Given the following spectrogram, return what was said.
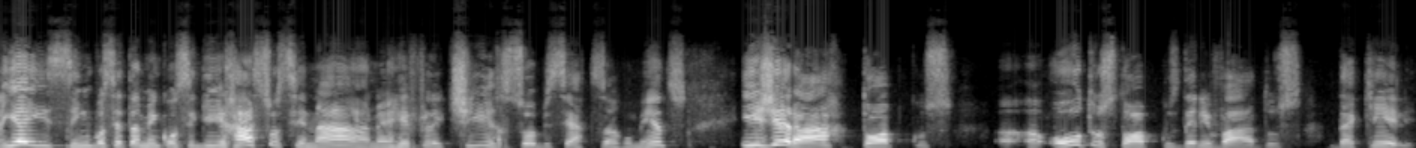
E aí sim você também conseguir raciocinar, né, refletir sobre certos argumentos e gerar tópicos, uh, outros tópicos derivados daquele.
